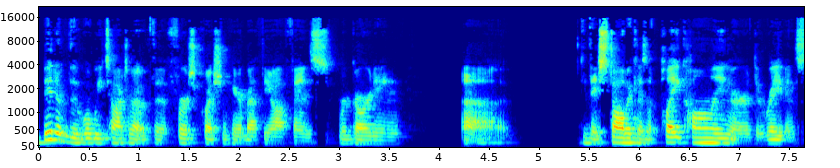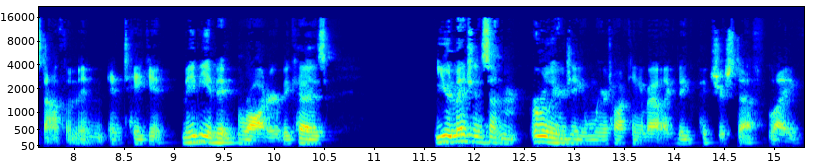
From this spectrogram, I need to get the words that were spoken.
bit of the what we talked about with the first question here about the offense regarding uh, did they stall because of play calling or the Ravens stop them and, and take it maybe a bit broader because you had mentioned something earlier, Jake, when we were talking about like big picture stuff. Like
